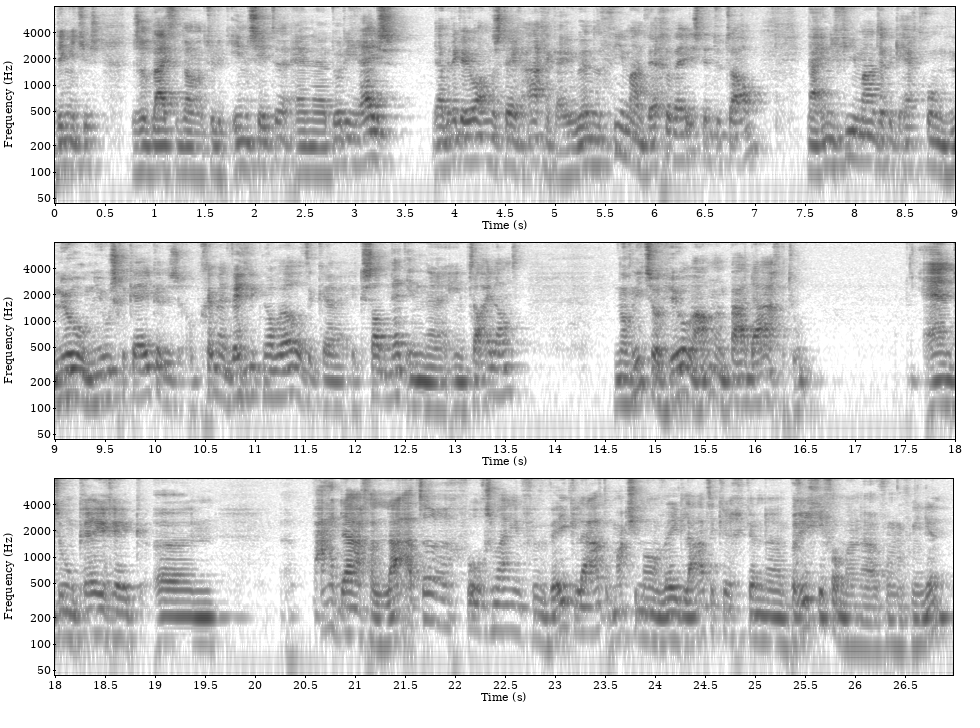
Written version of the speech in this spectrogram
dingetjes. Dus dat blijft er dan natuurlijk in zitten. En door die reis ja, ben ik er heel anders tegen aangekeken. Ik ben er vier maanden weg geweest in totaal. Nou, in die vier maanden heb ik echt gewoon nul nieuws gekeken. Dus op een gegeven moment weet ik nog wel dat ik, ik zat net in, in Thailand. Nog niet zo heel lang, een paar dagen toen. En toen kreeg ik een paar dagen later, volgens mij een week later, maximaal een week later, kreeg ik een uh, berichtje van mijn, van mijn vriendin.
